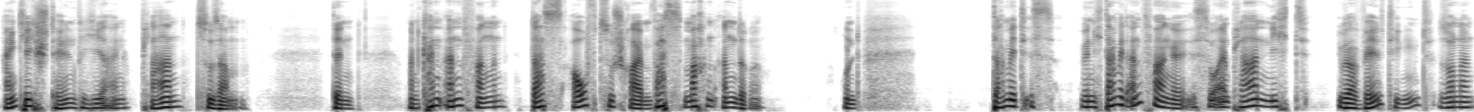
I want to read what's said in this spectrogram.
eigentlich stellen wir hier einen Plan zusammen. Denn man kann anfangen, das aufzuschreiben. Was machen andere? Und damit ist, wenn ich damit anfange, ist so ein Plan nicht überwältigend, sondern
